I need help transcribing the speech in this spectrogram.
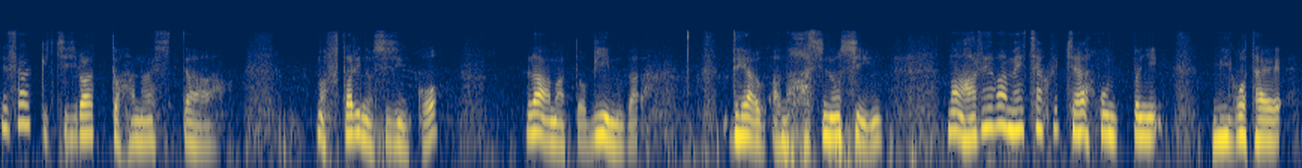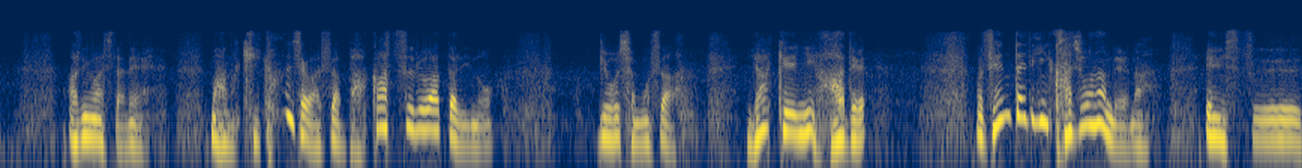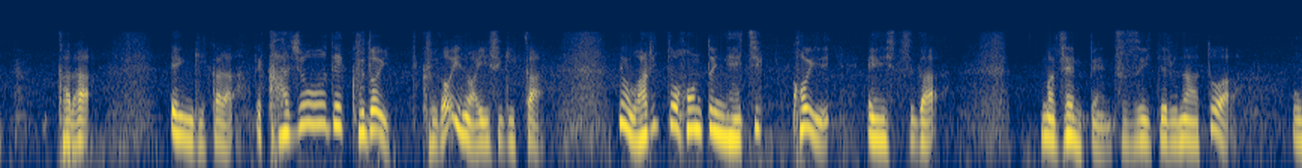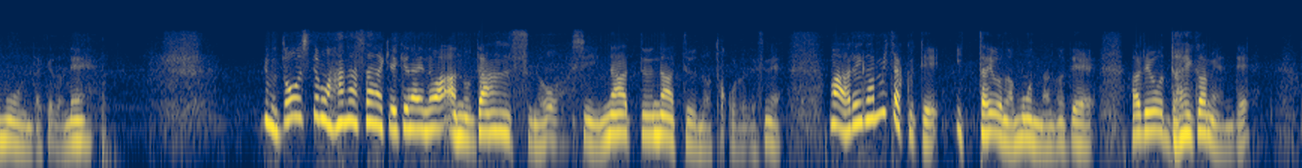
で、さっきちらっと話した、まあ、2人の主人公、ラーマとビームが出会うあの橋のシーン、まあ、あれはめちゃくちゃ本当に見応えありましたね。まあ、あの機関車がさ爆発するあたりの描写もさ、やけに派手。まあ、全体的に過剰なんだよな。演出から、演技から。で、過剰でくどい。くどいのは言い過ぎか。でも割と本当にねちっこい演出がまあ、全編続いてるなとは思うんだけどね。でもどうしても話さなきゃいけないのは、あのダンスのシーン、ナートゥーナートゥーのところですね。まあ、あれが見たくて行ったようなもんなので、あれを大画面で、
